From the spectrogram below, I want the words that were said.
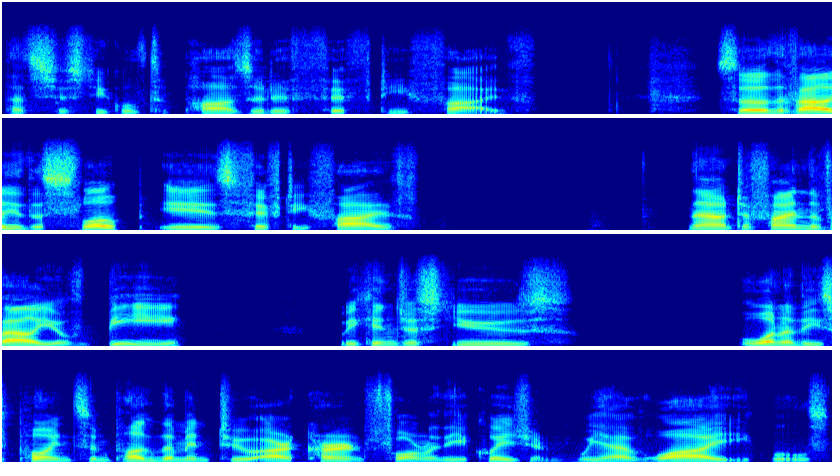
that's just equal to positive 55. So the value of the slope is 55. Now to find the value of b, we can just use one of these points and plug them into our current form of the equation. We have y equals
